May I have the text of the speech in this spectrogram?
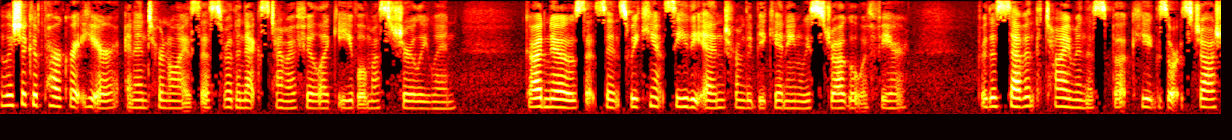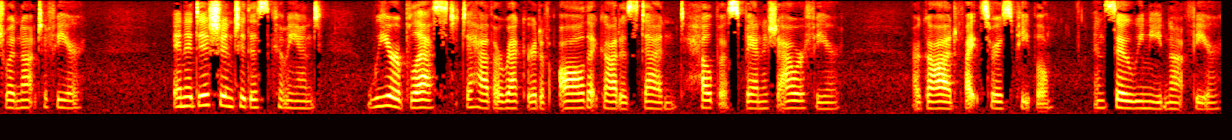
I wish I could park right here and internalize this for the next time I feel like evil must surely win. God knows that since we can't see the end from the beginning, we struggle with fear. For the seventh time in this book, he exhorts Joshua not to fear. In addition to this command, we are blessed to have a record of all that God has done to help us banish our fear. Our God fights for his people, and so we need not fear.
